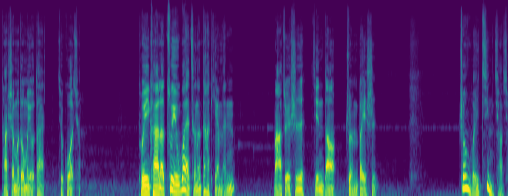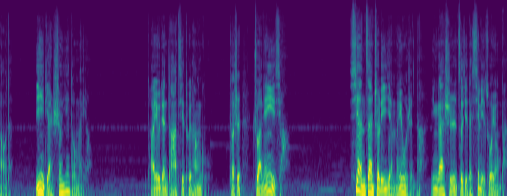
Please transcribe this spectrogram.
他什么都没有带，就过去了。推开了最外层的大铁门，麻醉师进到准备室。周围静悄悄的，一点声音都没有。他有点打起退堂鼓，可是转念一想，现在这里也没有人呐，应该是自己的心理作用吧。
